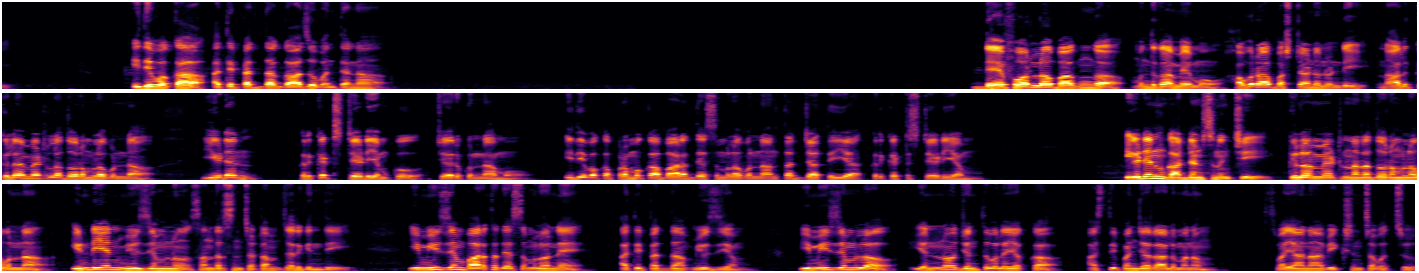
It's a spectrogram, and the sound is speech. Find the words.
ఇది ఒక అతిపెద్ద గాజు వంతెన. డే ఫోర్లో భాగంగా ముందుగా మేము హౌరా బస్టాండ్ నుండి నాలుగు కిలోమీటర్ల దూరంలో ఉన్న ఈడెన్ క్రికెట్ స్టేడియంకు చేరుకున్నాము. ఇది ఒక ప్రముఖ భారతదేశంలో ఉన్న అంతర్జాతీయ క్రికెట్ స్టేడియం. ఈడెన్ గార్డెన్స్ నుంచి కిలోమీటర్న్నర దూరంలో ఉన్న ఇండియన్ మ్యూజియంను సందర్శించటం జరిగింది. ఈ మ్యూజియం భారతదేశంలోనే అతిపెద్ద మ్యూజియం. ఈ మ్యూజియంలో ఎన్నో జంతువుల యొక్క అస్థిపంజరాలు మనం స్వయానా వీక్షించవచ్చు.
